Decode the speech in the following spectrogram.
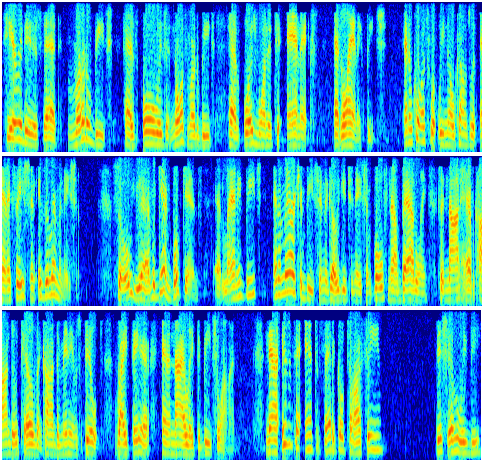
here it is that Myrtle Beach has always, North Myrtle Beach, have always wanted to annex Atlantic Beach. And of course, what we know comes with annexation is elimination. So you have, again, bookends, Atlantic Beach and American Beach in the Gullah Geechee Nation, both now battling to not have condo hotels and condominiums built right there and annihilate the beach line. Now, isn't that antithetical to our theme? This year, who we be?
